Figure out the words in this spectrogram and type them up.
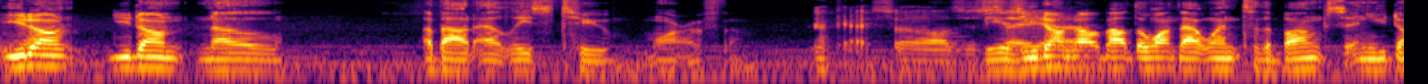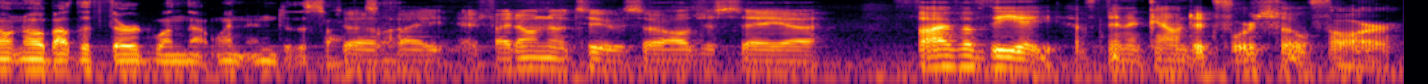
you one. don't you don't know about at least two more of them okay, so I'll just because say, you don't uh, know about the one that went to the bunks and you don't know about the third one that went into the So if lab. I if I don't know two, so I'll just say, uh, Five of the eight have been accounted for so far.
